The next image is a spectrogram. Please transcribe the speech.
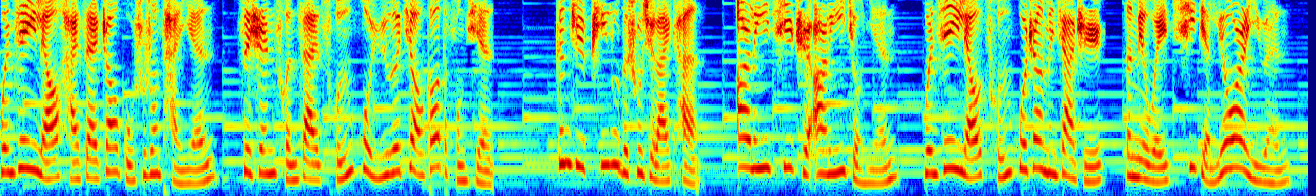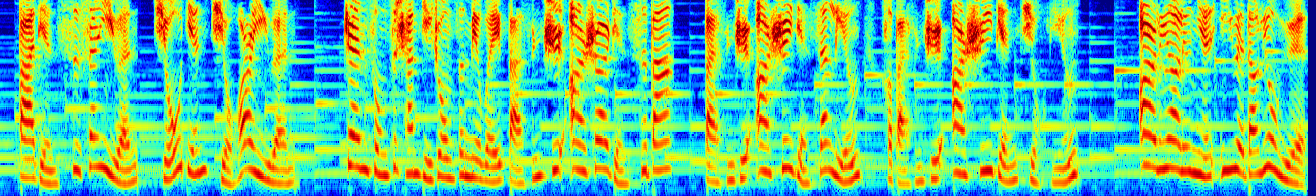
稳健医疗还在招股书中坦言，自身存在存货余额较高的风险。根据披露的数据来看，二零一七至二零一九年，稳健医疗存货账面价值分别为七点六二亿元、八点四三亿元、九点九二亿元，占总资产比重分别为百分之二十二点四八、百分之二十一点三零和百分之二十一点九零。二零二零年一月到六月，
